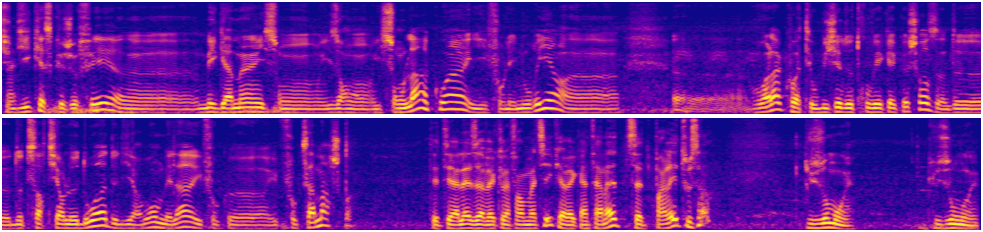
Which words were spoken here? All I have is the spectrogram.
Tu te dis qu'est-ce que je fais euh, Mes gamins ils sont ils ont ils sont là quoi, il faut les nourrir. Euh, euh, voilà quoi, tu es obligé de trouver quelque chose, de, te sortir le doigt, de dire bon mais là il faut que il faut que ça marche quoi. étais à l'aise avec l'informatique, avec internet, ça te parlait tout ça? Plus ou moins. Plus ou moins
